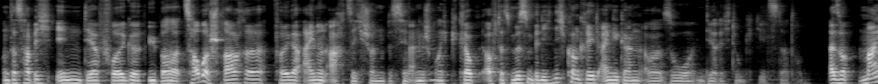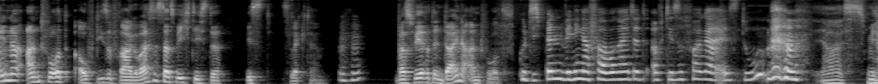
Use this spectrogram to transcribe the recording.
Und das habe ich in der Folge über Zaubersprache, Folge 81, schon ein bisschen angesprochen. Ich glaube, auf das Müssen bin ich nicht konkret eingegangen, aber so in der Richtung geht's da drum. Also meine Antwort auf diese Frage, was ist das Wichtigste, ist Slacktime. mhm. Was wäre denn deine Antwort? Gut, ich bin weniger vorbereitet auf diese Folge als du. Ja, es ist mir.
